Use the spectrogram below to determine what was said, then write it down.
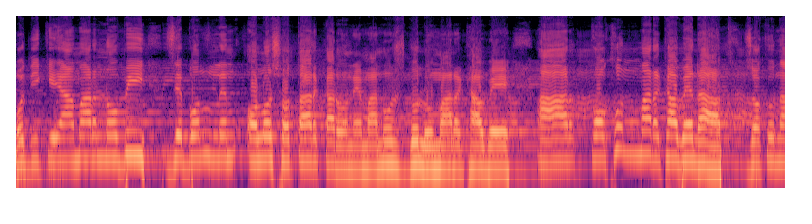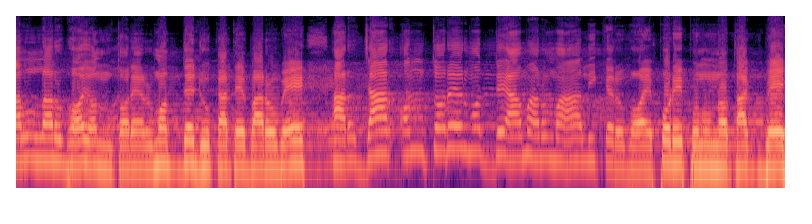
ওদিকে আমার নবী যে বললেন, অলসতার কারণে মানুষগুলো মার খাবে। আর কখন মার খাবে না? যখন আল্লাহর ভয় অন্তরের মধ্যে ঢুকাতে পারবে। আর যার অন্তরের মধ্যে আমার মালিকের ভয় পরিপূর্ণ থাকবে।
